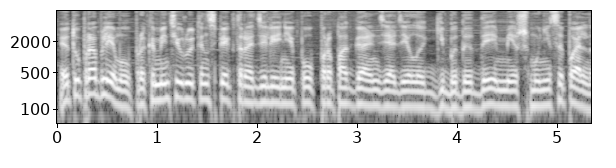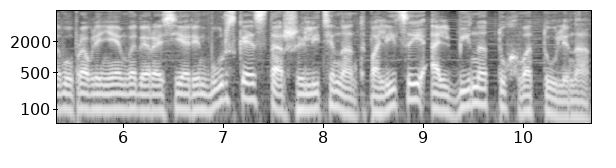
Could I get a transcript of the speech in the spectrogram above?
Эту проблему прокомментирует инспектор отделения по пропаганде отдела ГИБДД Межмуниципального управления МВД России Оренбургская старший лейтенант полиции Альбина Тухватулина.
